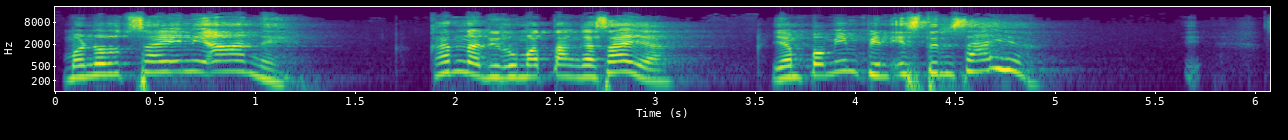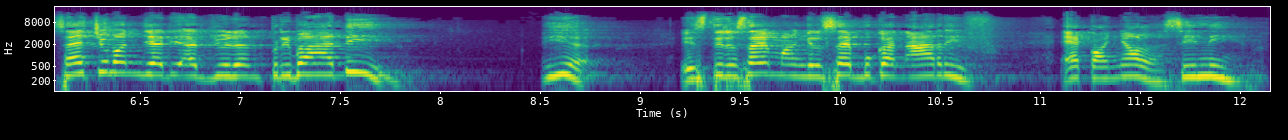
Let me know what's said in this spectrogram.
Menurut saya ini aneh. Karena di rumah tangga saya, yang pemimpin istri saya. Saya cuma jadi ajudan pribadi. Iya, istri saya manggil saya bukan Arif. Eh konyol, sini.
